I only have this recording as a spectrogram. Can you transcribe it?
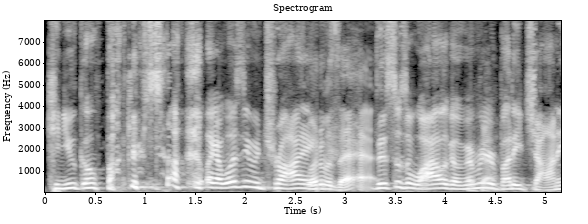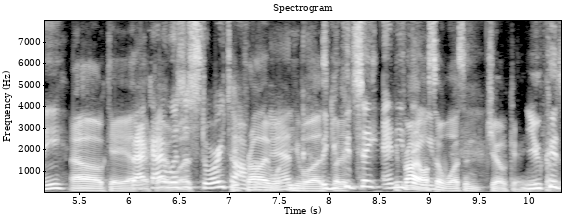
Can you go fuck yourself? like I wasn't even trying. What was that? This was a while ago. Remember Okay. your buddy Johnny? oh, okay. Yeah. that guy was, a story He topper, probably man. He was. Like you could it- say He anything. probably also wasn't joking. you could.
